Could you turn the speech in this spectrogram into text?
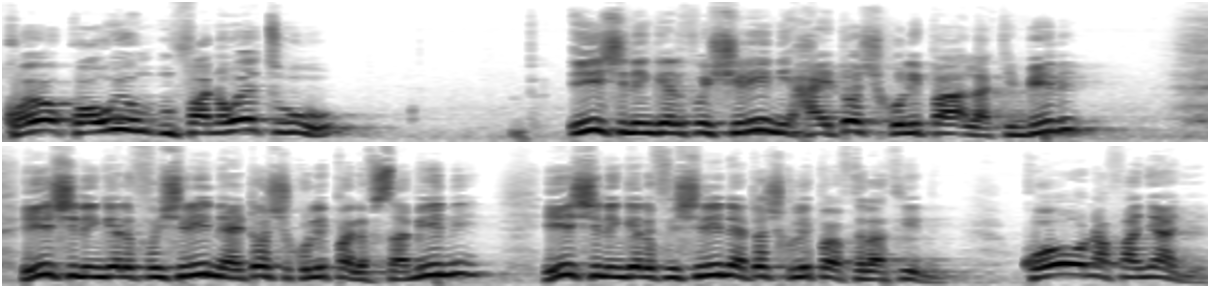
Kwa hiyo kwa huyu mfano wetu huu hii shilingi elfu ishirini haitoshi kulipa laki mbili hii shilingi elfu ishirini haitoshi kulipa elfu sabini hii shilingi elfu ishirini haitoshi kulipa elfu thelathini. Kwa hiyo unafanyaje?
